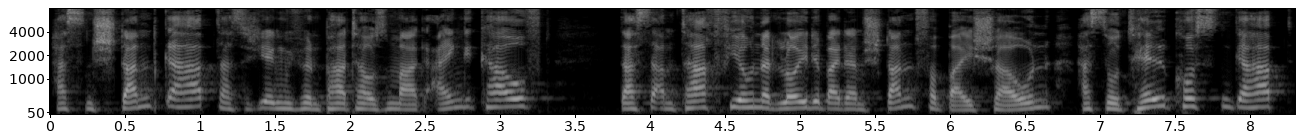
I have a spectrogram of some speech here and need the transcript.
hast einen Stand gehabt, hast dich irgendwie für ein paar tausend Mark eingekauft, dass da am Tag 400 Leute bei deinem Stand vorbeischauen, hast Hotelkosten gehabt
